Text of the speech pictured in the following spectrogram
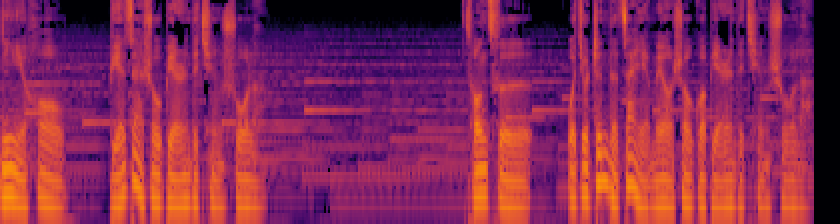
你以后别再收别人的情书了。”从此，我就真的再也没有收过别人的情书了。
